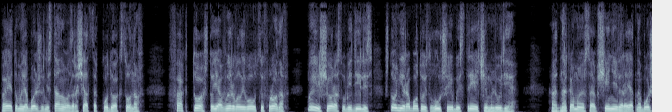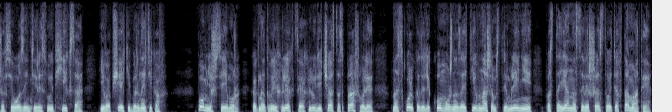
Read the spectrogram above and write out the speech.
«Поэтому я больше не стану возвращаться к коду аксонов. Факт то, что я вырвал его у цифронов. Мы еще раз убедились, что они работают лучше и быстрее, чем люди. Однако мое сообщение, вероятно, больше всего заинтересует Хиггса и вообще кибернетиков. Помнишь, Сеймур, как на твоих лекциях люди часто спрашивали, насколько далеко можно зайти в нашем стремлении постоянно совершенствовать автоматы?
